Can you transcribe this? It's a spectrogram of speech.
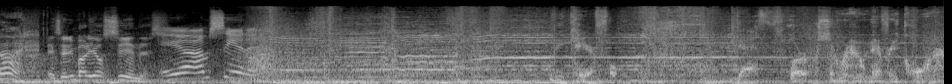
god. Is anybody else seeing this? Yeah, I'm seeing it. Be careful. Death lurks around every corner.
